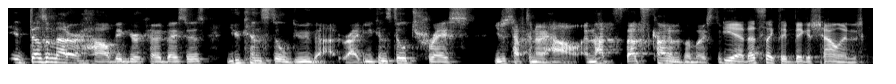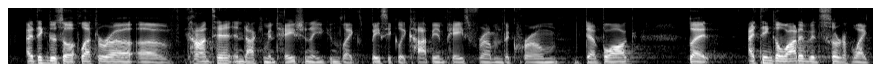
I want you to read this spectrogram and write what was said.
it doesn't matter how big your code base is, you can still do that, right? You can still trace, you just have to know how. And that's that's kind of the most. Yeah, that's like the biggest challenge. I think there's a plethora of content and documentation that you can like basically copy and paste from the Chrome dev blog. But I think a lot of it's sort of like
